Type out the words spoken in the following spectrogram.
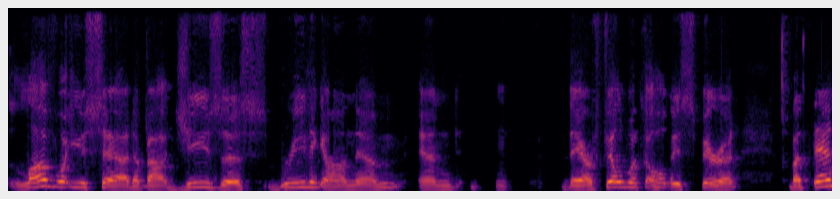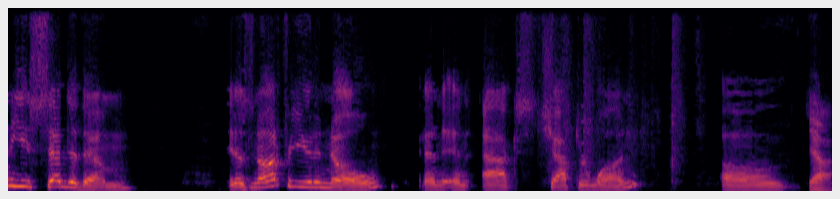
love what you said about Jesus breathing on them and they are filled with the Holy Spirit. But then he said to them, It is not for you to know and in Acts chapter 1. Uh, yeah.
